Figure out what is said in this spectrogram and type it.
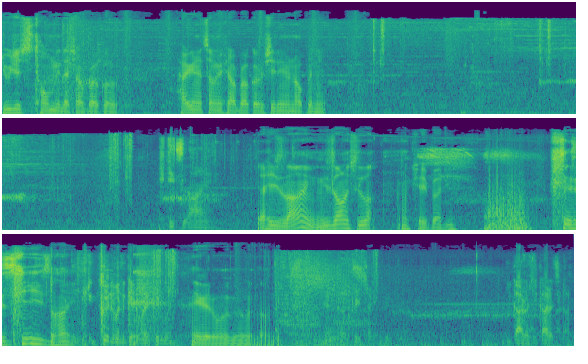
You just told me that y'all broke up. How you gonna tell me if y'all broke up if she didn't even open it? He's lying. Yeah, he's lying. He's honestly lying. Okay, buddy. he's lying. Good one, good one, good one. Yeah, good one, good one. Dominic. Yeah, pretty funny, pretty good. You got us, you got us, you got us.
